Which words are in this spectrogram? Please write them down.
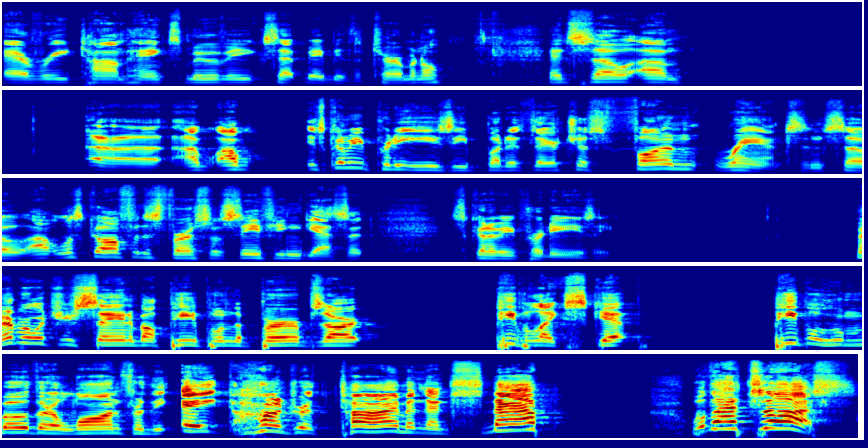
every Tom Hanks movie except maybe The Terminal, and so um, uh, I, I, it's going to be pretty easy, but it, they're just fun rants. And so uh, let's go off with this first one, see if you can guess it. It's going to be pretty easy. Remember what you're saying about people in the burbs, Art? People like Skip, people who mow their lawn for the 800th time and then snap. Well, that's us.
